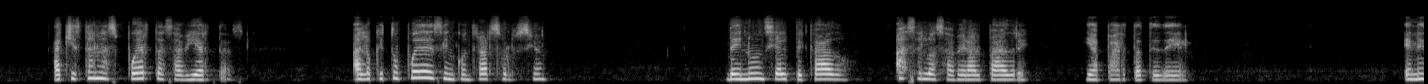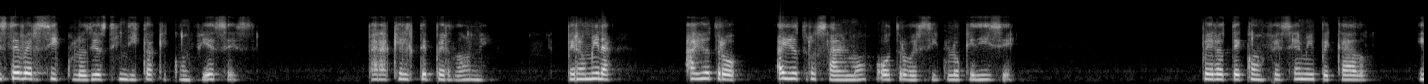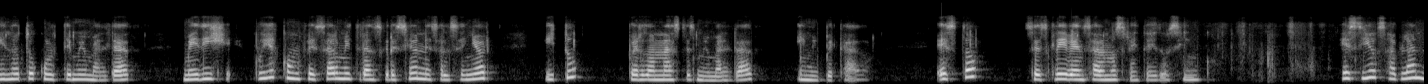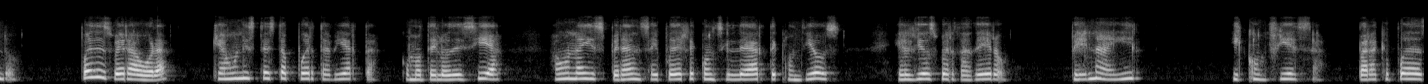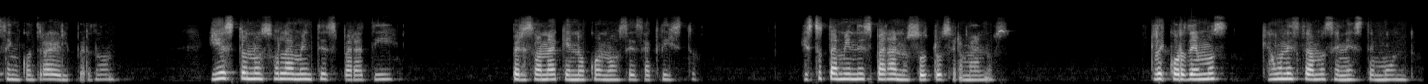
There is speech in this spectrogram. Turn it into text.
aquí están las puertas abiertas a lo que tú puedes encontrar solución. Denuncia el pecado, hácelo saber al Padre y apártate de él. En este versículo Dios te indica que confieses para que Él te perdone. Pero mira, hay otro, hay otro salmo, otro versículo que dice, pero te confesé mi pecado y no te oculté mi maldad. Me dije, voy a confesar mis transgresiones al Señor y tú perdonaste mi maldad y mi pecado. Esto se escribe en Salmos 32.5. Es Dios hablando. Puedes ver ahora que aún está esta puerta abierta. Como te lo decía, aún hay esperanza y puedes reconciliarte con Dios, el Dios verdadero. Ven a Él y confiesa para que puedas encontrar el perdón. Y esto no solamente es para ti, persona que no conoces a Cristo. Esto también es para nosotros, hermanos. Recordemos que aún estamos en este mundo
